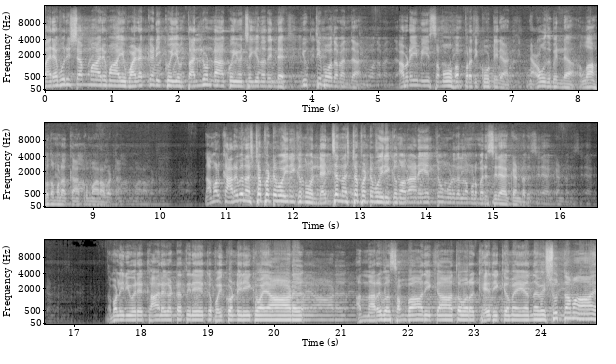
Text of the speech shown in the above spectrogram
പരപുരുഷന്മാരുമായി വഴക്കടിക്കുകയും തല്ലുണ്ടാക്കുകയും ചെയ്യുന്നതിന്റെ യുക്തിബോധം എന്താണ് അവിടെയും ഈ സമൂഹം പ്രതിക്കൂട്ടിലാണ്. നൗദുബില്ല അള്ളാഹു നമ്മളെ കാക്കുമാറാവട്ടെ. നമ്മൾക്ക് അറിവ് നഷ്ടപ്പെട്ടു പോയിരിക്കുന്നു ലജ്ജ നഷ്ടപ്പെട്ടു പോയിരിക്കുന്നു. അതാണ് ഏറ്റവും കൂടുതൽ നമ്മൾ മനസ്സിലാക്കേണ്ടത്. നമ്മൾ ഇനി ഒരു കാലഘട്ടത്തിലേക്ക് പോയിക്കൊണ്ടിരിക്കുകയാണ്. അന്ന് അറിവ് സമ്പാദിക്കാത്തവർ ഖേദിക്കുമേ എന്ന് വിശുദ്ധമായ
